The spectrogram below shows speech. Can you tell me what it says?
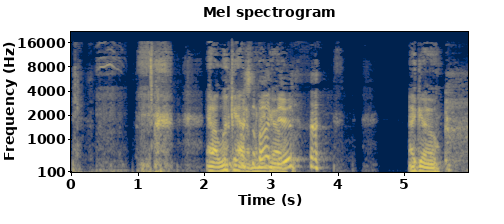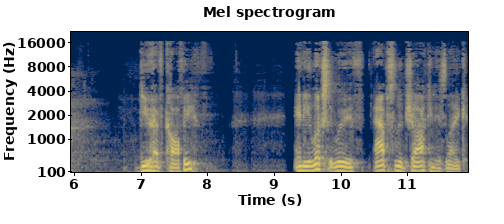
and I look at him and I go, I go, Do you have coffee? And he looks at me with absolute shock and he's like,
